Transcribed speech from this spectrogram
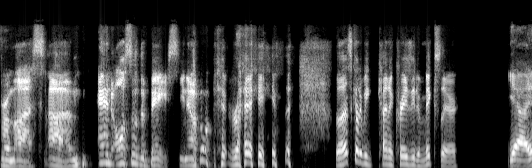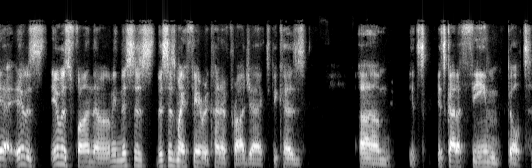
from us, um, and also the bass. You know, right well that's got to be kind of crazy to mix there Yeah, yeah, it was it was fun though. I mean, this is this is my favorite kind of project because um it's it's got a theme built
